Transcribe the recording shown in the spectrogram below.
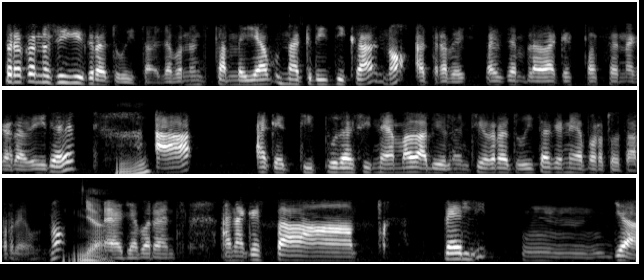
però que no sigui gratuïta. Llavors també hi ha una crítica, no?, a través, per exemple, d'aquesta escena que ara diré, mm, a aquest tipus de cinema de violència gratuïta que n'hi ha per tot arreu, no? Ja. Eh, llavors, en aquesta pel·li mm, hi ha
